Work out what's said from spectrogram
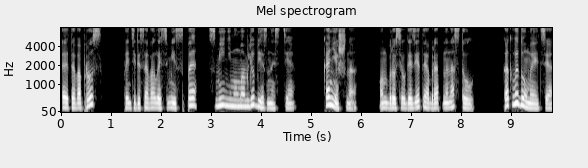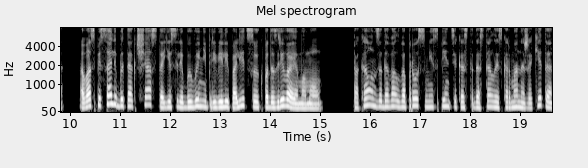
«Это вопрос?» — поинтересовалась мисс П. с минимумом любезности. «Конечно». Он бросил газеты обратно на стол. «Как вы думаете, о вас писали бы так часто, если бы вы не привели полицию к подозреваемому?» Пока он задавал вопрос, мисс Пентикост достала из кармана жакета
